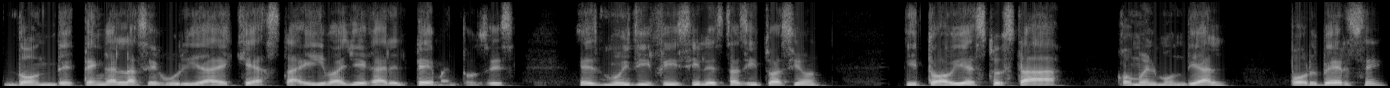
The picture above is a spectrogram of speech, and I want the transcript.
donde tengan la seguridad de que hasta ahí va a llegar el tema. Entonces, es muy difícil esta situación y todavía esto está como el mundial por verse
